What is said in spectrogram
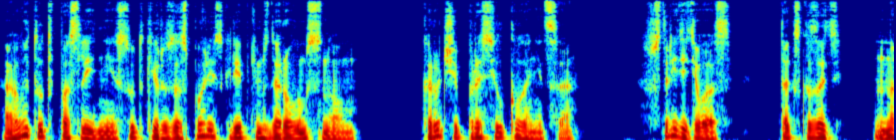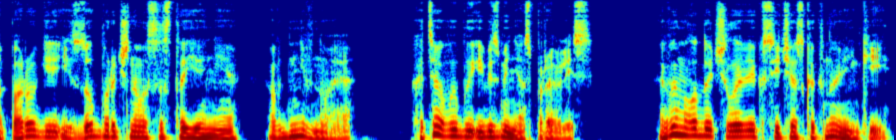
А вы тут в последние сутки разоспались крепким здоровым сном. Короче, просил кланяться. Встретить вас, так сказать, на пороге из обморочного состояния в дневное. Хотя вы бы и без меня справились. Вы, молодой человек, сейчас как новенький.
